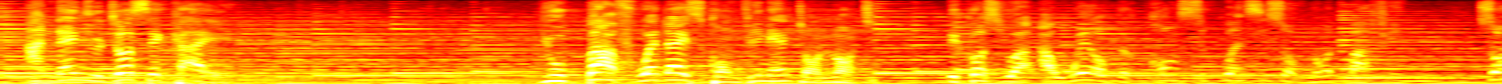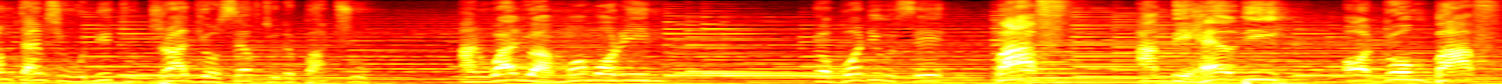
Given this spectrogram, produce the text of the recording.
and then you just say, Kai. You bath whether it's convenient or not because you are aware of the consequences of not bathing. Sometimes you will need to drag yourself to the bathroom and while you are murmuring, your body will say, bath and be healthy or don't bath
